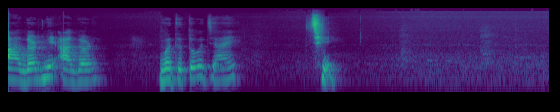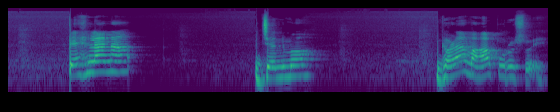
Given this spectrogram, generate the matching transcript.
આગળને આગળ વધતો જાય છે. પહેલાના જન્મ ઘણા મહાપુરુષોએ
